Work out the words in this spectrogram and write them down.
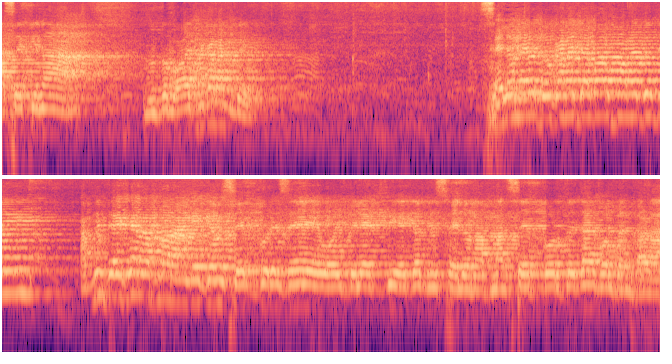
আছে কিনা তো ভয় থাকা লাগবে। সেলুনের দোকানে যাবার পরে যদি আপনি দেখেন আপনার আগে কেউ সেভ করেছে, ওই ব্লেড দিয়ে যদি সেলুন আপনার সেভ করতে যায়, বলবেন তারা,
